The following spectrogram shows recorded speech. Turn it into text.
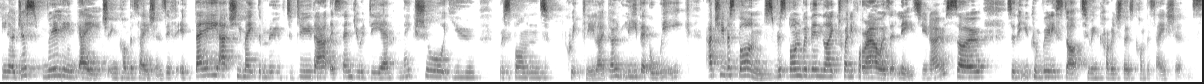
you know, just really engage in conversations. If, if they actually make the move to do that, they send you a DM, make sure you respond quickly. Like, don't leave it a week. Actually, respond. Respond within like 24 hours at least, you know, so so that you can really start to encourage those conversations.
